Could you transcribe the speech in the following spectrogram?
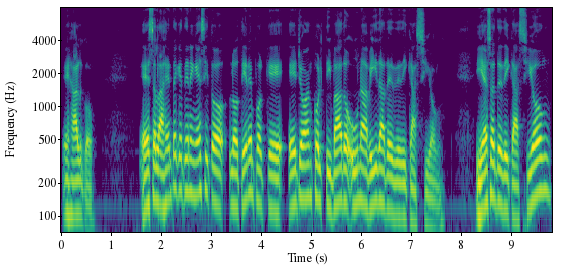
es algo. Eso, la gente que tienen éxito lo tienen porque ellos han cultivado una vida de dedicación. Y eso es dedicación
